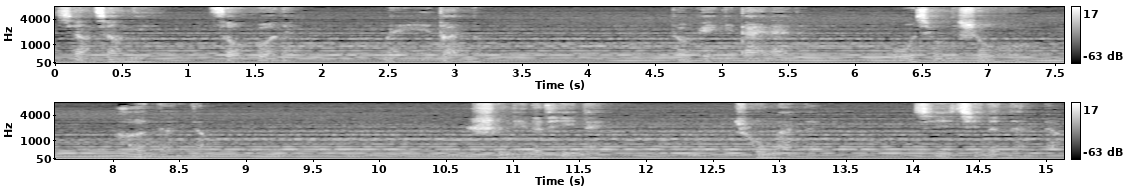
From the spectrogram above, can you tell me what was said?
想象你走过的每一段路。都给你带来了无穷的收获和能量，你的体内充满了积极的能量。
